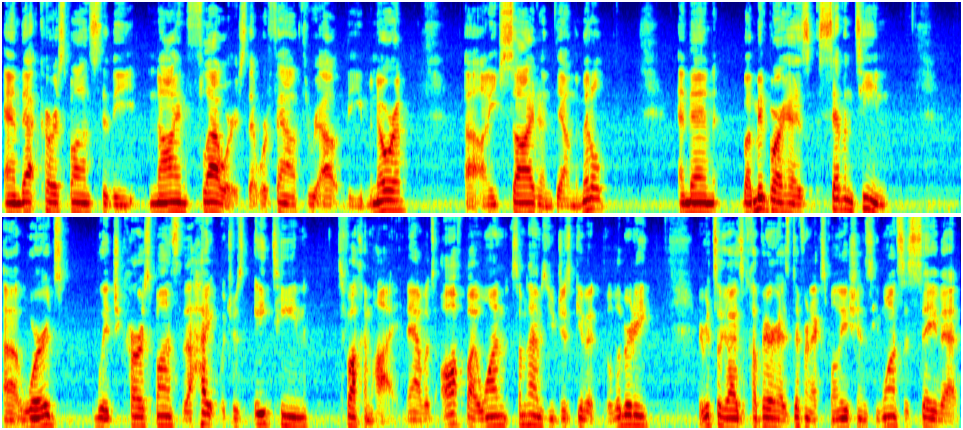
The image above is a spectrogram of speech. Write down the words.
and that corresponds to the nine flowers that were found throughout the menorah uh, on each side and down the middle. And then Bamidbar has 17 uh, words, which corresponds to the height, which was 18 tefachim high. Now it's off by one. Sometimes you just give it the liberty Ritzah Guy's Chaver has different explanations. He wants to say that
